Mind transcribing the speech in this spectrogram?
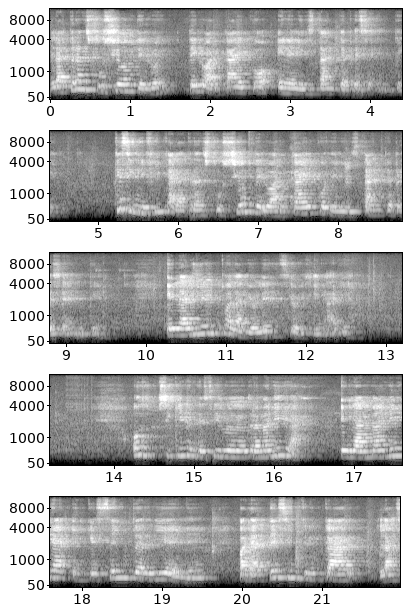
la transfusión de de lo arcaico en el instante presente. ¿Qué significa la transfusión de lo arcaico en el instante presente? El aliento a la violencia originaria. O, si quieren decirlo de otra manera, la manera en que se interviene para desintrincar las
